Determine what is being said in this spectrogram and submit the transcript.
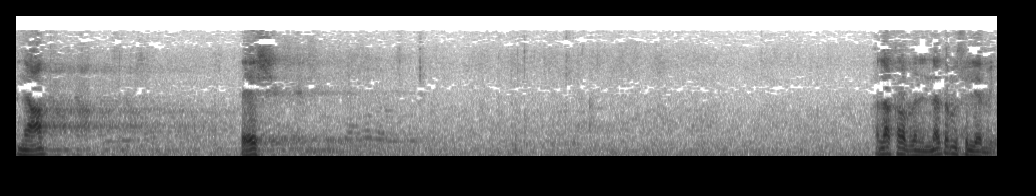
نعم. إيش؟ الأقرب من النذر مثل اليمين.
